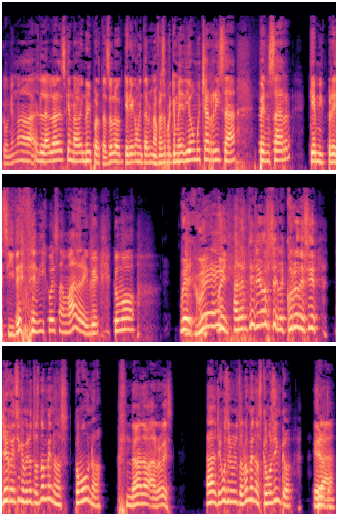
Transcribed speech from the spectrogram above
Como que no, la, la verdad es que no, no importa, solo quería comentar una frase porque me dio mucha risa pensar que mi presidente dijo esa madre, güey. Como, Güey, Güey. güey, al anterior se le ocurrió decir, llego en cinco minutos, no menos, como uno. no, no, al revés. Ah, llegamos en un minuto, no menos, como cinco. Era,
